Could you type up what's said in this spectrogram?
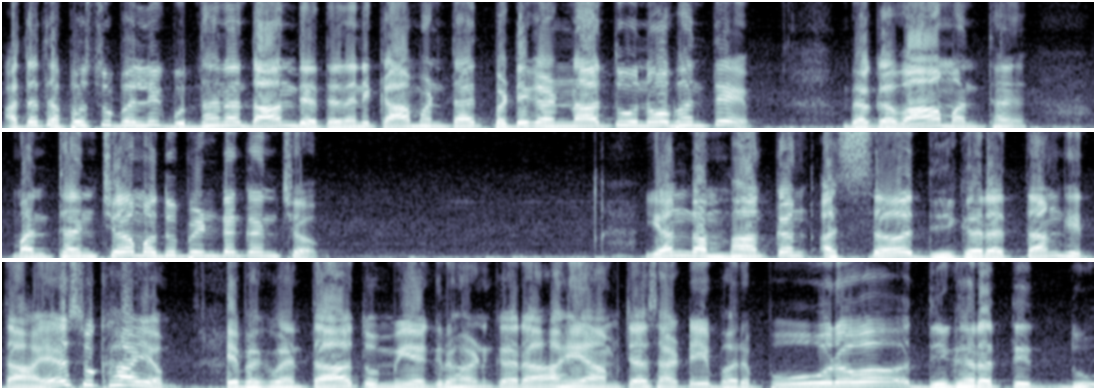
आता तपस्सू भल्लिक बुद्धांना दान देतात आणि का म्हणतात? पटिगणना तू नो म्हणते भगवा मंथन मंथनच मधुपिंडकंच यंग अंभाकंग अस दिगरतंग हिताय सुखाय हे भगवंता तुम्ही हे ग्रहण करा. हे आमच्यासाठी भरपूर दिघरती दु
